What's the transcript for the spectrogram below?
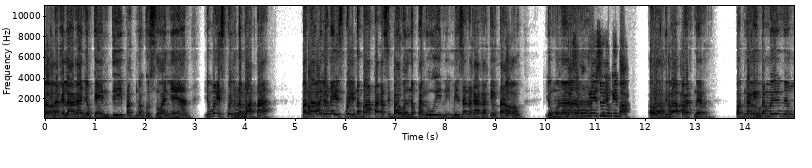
Ah. Kinakailangan yung candy pag nagustuhan niya yan. Yung mga spoiled na Mm. bata, marami na nga spoiled na bata kasi bawal na paluin eh. Minsan nakakakita ko Ah. yung mga... Nasa Kongreso yung iba. Oh, 'di ba, partner? Pag nakita mo yun yung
